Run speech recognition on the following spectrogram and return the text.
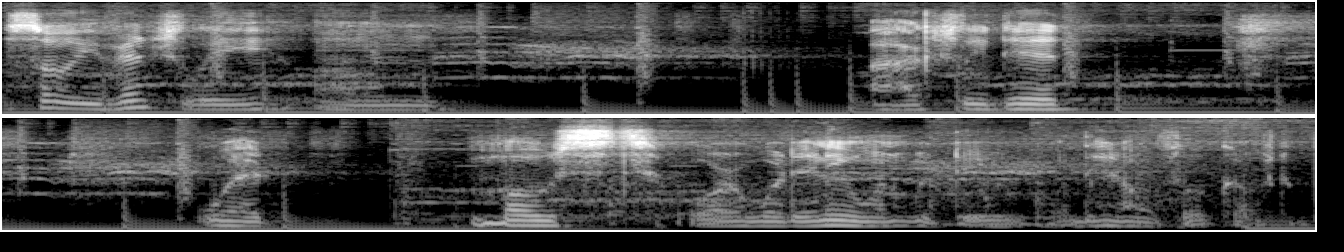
so eventually, um, I actually did what most or what anyone would do when they don't feel comfortable um,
